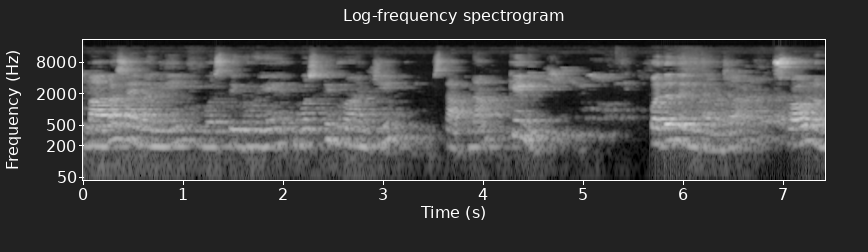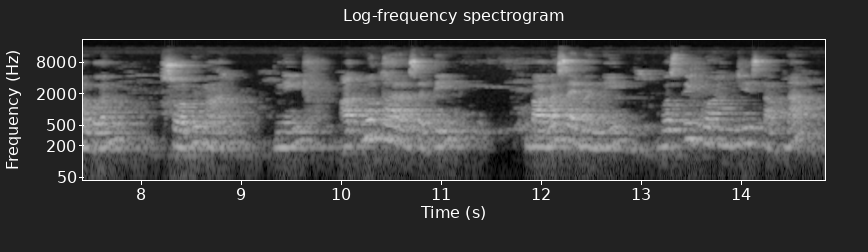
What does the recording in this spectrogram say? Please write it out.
बाबासाहेबांनी वसतिगृहे वसतिगृहांची स्थापना केली. पददलितांच्या स्वावलंबन स्वाभिमानी आत्मोद्धारासाठी बाबासाहेबांनी वसतिगृहांची स्थापना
